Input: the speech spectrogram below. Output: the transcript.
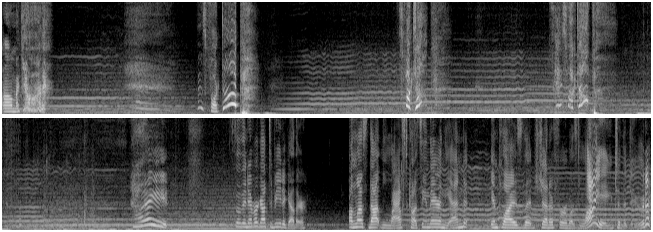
Oh my god. It's fucked up. Never got to be together. Unless that last cutscene there in the end implies that Jennifer was lying to the dude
